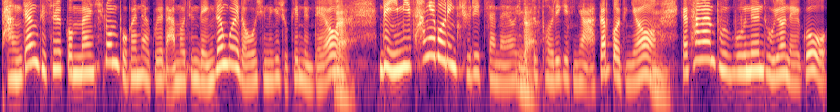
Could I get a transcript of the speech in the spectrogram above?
당장 드실 것만 실온 보관하고요. 나머지는 냉장고에 넣으시는 게 좋겠는데요. 네. 근데 이미 상해버린 귤 있잖아요. 이것도 네. 버리기 그냥 아깝거든요. 음. 그러니까 상한 부분은 도려내고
